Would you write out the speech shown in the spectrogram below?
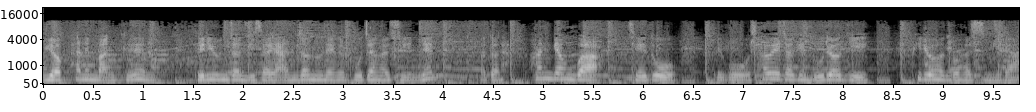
위협하는 만큼 대리운전 기사의 안전 운행을 보장할 수 있는 어떤 환경과 제도 그리고 사회적인 노력이 필요한 것 같습니다.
